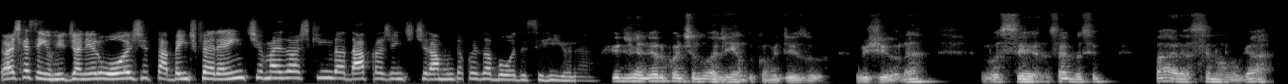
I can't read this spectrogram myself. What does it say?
Eu acho que assim, o Rio de Janeiro hoje está bem diferente, mas eu acho que ainda dá para a gente tirar muita coisa boa desse Rio, né? Rio de Janeiro continua lindo, como diz o, o Gil, né? Você, sabe, você para assim num lugar.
